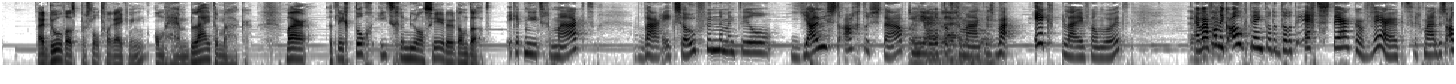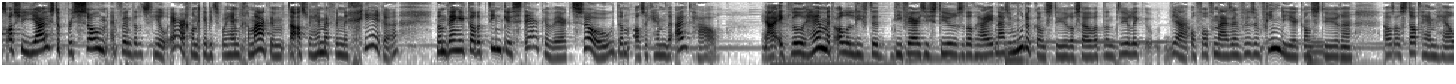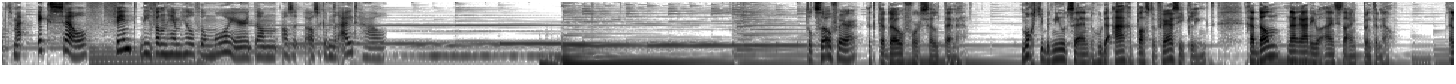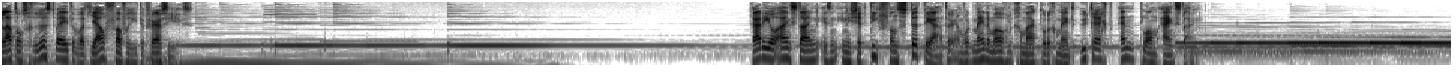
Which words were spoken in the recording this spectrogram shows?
Haar doel was per slot van rekening om hem blij te maken. Maar het ligt toch iets genuanceerder dan dat. Ik heb nu iets gemaakt waar ik zo fundamenteel juist achter sta op de manier waarop dat gemaakt is. Waar ik blij van word. En waarvan ik ook denk dat het, dat het echt sterker werkt. Zeg maar. Dus als, als je juist de persoon. Even, dat is heel erg, want ik heb iets voor hem gemaakt. En nou, als we hem even negeren. dan denk ik dat het tien keer sterker werkt zo. dan als ik hem eruit haal. Nou, ik wil hem met alle liefde die versie sturen. zodat hij het naar zijn moeder kan sturen of zo. Wat natuurlijk. Ja, of, of naar zijn, zijn vrienden hier kan sturen. Als, als dat hem helpt. Maar ik zelf vind die van hem heel veel mooier. dan als, als ik hem eruit haal. Tot zover het cadeau voor Celtenne. Mocht je benieuwd zijn hoe de aangepaste versie klinkt, ga dan naar radioeinstein.nl. En laat ons gerust weten wat jouw favoriete versie is. Radio Einstein is een initiatief van Stut Theater en wordt mede mogelijk gemaakt door de gemeente Utrecht en Plan Einstein.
